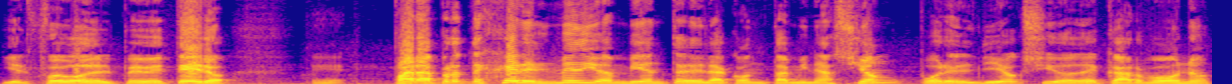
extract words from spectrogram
y el fuego del pebetero. Eh, para proteger el medio ambiente de la contaminación por el dióxido de carbono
